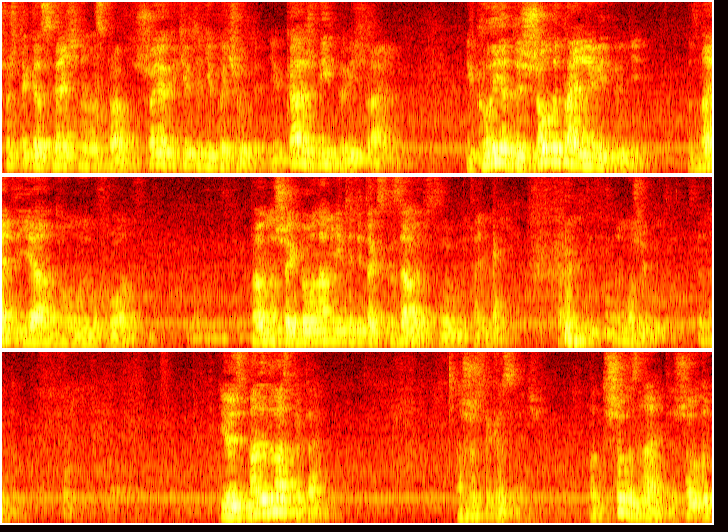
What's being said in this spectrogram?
Що ж таке освячення насправді? Що я хотів тоді почути? Яка ж відповідь правильна? І коли я дійшов до правильної відповіді, знаєте, я думаю, ого. Певно, що якби вона мені тоді так сказала, я б сказав, та ні. та Не може бути. Це не то. І ось в мене до вас питання. А що ж таке освячення? От що ви знаєте? Що, от,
